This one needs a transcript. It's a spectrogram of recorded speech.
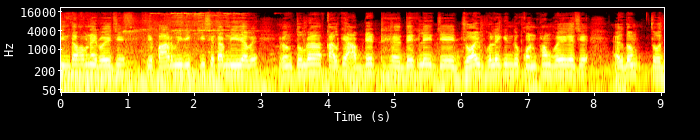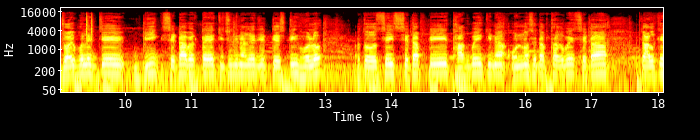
চিন্তা ভাবনায় রয়েছে যে পার মিউজিক কী সেট নিয়ে যাবে। এবং তোমরা কালকে আপডেট দেখলেই যে জয় ভোলে কিন্তু কনফার্ম হয়ে গেছে একদম। তো জয় ভোলের যে বিগ সেট আপ একটা কিছুদিন আগে যে টেস্টিং হলো, তো সেই সেট আপটি থাকবে কি না অন্য সেট থাকবে, সেটা কালকে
